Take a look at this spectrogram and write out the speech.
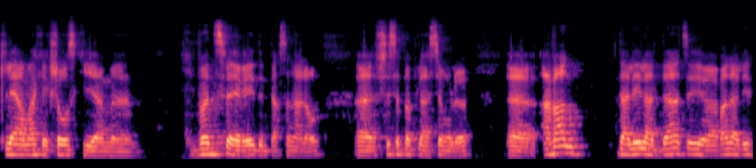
Clairement, quelque chose qui, euh, qui va différer d'une personne à l'autre euh, chez cette population-là. avant d'aller là-dedans, avant d'aller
